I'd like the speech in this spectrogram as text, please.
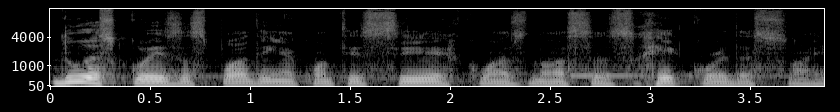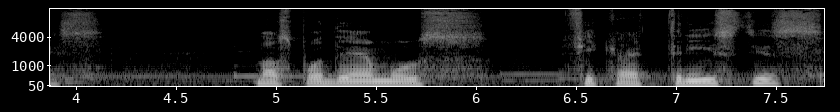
Duas coisas podem acontecer com as nossas recordações. Nós podemos ficar tristes,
